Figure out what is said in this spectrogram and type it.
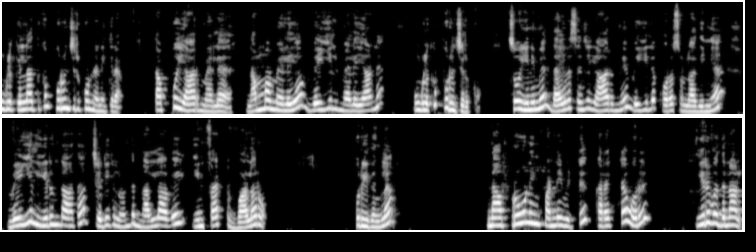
உங்களுக்கு எல்லாத்துக்கும் புரிஞ்சிருக்கும்னு நினைக்கிறேன். தப்பு யார் மேலே? நம்ம மேலேயா? வெயில் மேலேயான்னு உங்களுக்கு புரிஞ்சிருக்கும். ஸோ இனிமேல் தயவு செஞ்சு யாருமே வெயில குறை சொல்லாதீங்க. வெயில் இருந்தால் தான் செடிகள் வந்து நல்லாவே இன்ஃபேக்ட் வளரும். புரியுதுங்களா? நான் ப்ரூனிங் பண்ணிவிட்டு கரெக்டாக ஒரு இருபது நாள்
